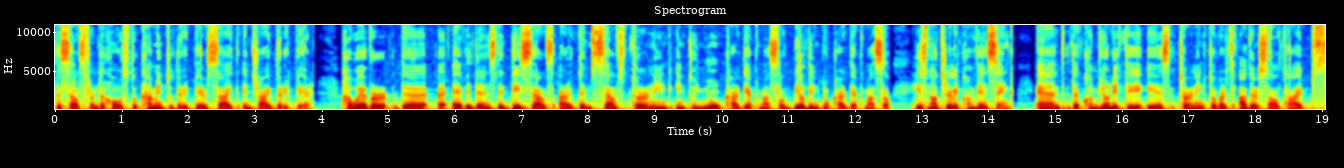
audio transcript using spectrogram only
the cells from the host to come into the repair site and drive the repair. However, the uh, evidence that these cells are themselves turning into new cardiac muscle, building new cardiac muscle, is not really convincing. And the community is turning towards other cell types,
